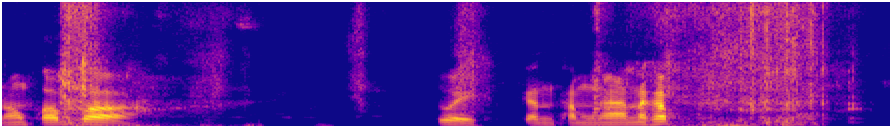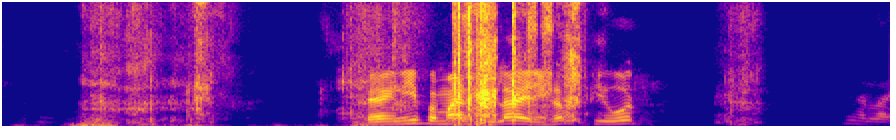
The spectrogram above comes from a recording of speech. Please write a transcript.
น้องพร้อมก็ช่วยกันทำงานนะครับ แปลงนี้ประมาณกี่ไร่นี่ครับพี่วุฒิห้าไร่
